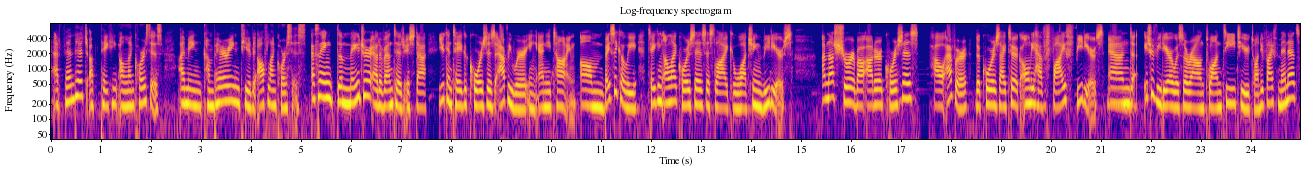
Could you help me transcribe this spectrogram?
advantage of taking online courses? I mean, comparing to the offline courses. I think the major advantage is that you can take courses everywhere in any time. Um, basically, taking online courses is like watching videos. I'm not sure about other courses. However, the course I took only have five videos, and each video was around 20 to 25 minutes,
